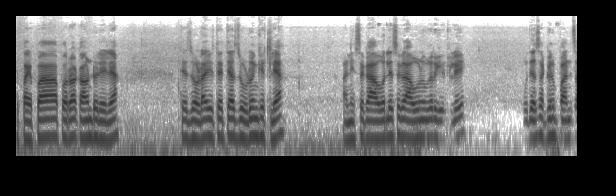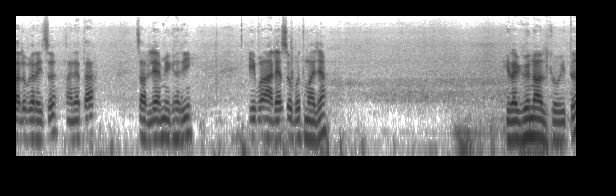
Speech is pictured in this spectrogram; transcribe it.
ते पायपा परवा काढून ठेवलेल्या. त्या जोडायच्या होत्या त्या जोडून घेतल्या. आणि सगळं आवरले सगळं आवरून वगैरे घेतले. उद्या सकाळी पाणी चालू करायचं. आणि आता चालले आम्ही घरी. हे पण आल्यासोबत माझ्या. हिला घेऊन आलतो इथं.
